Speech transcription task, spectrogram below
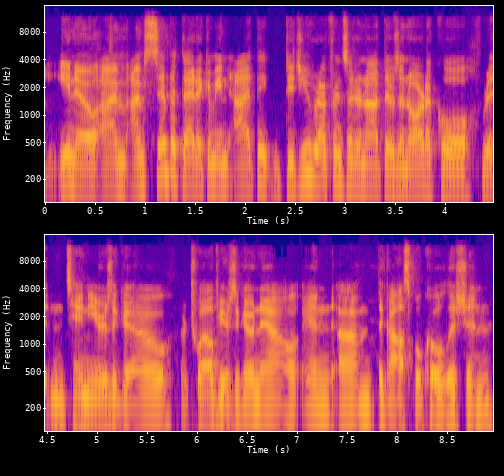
you know, I'm I'm sympathetic. I mean, I think did you reference it or not? There's an article written ten years ago or twelve years ago now in um, the Gospel Coalition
